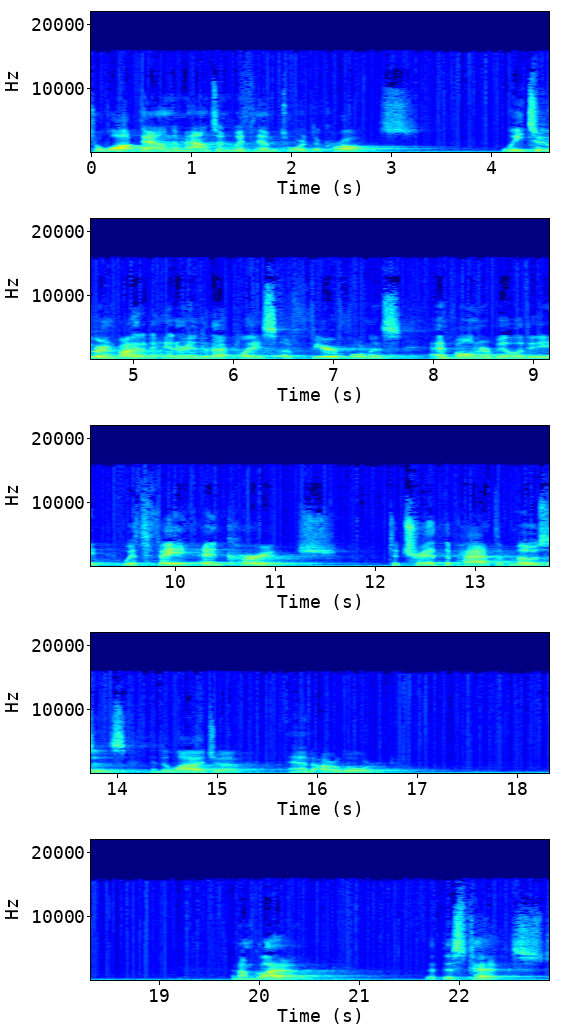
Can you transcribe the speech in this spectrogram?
to walk down the mountain with him toward the cross. We too are invited to enter into that place of fearfulness and vulnerability with faith and courage to tread the path of Moses and Elijah and our Lord. And I'm glad that this text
